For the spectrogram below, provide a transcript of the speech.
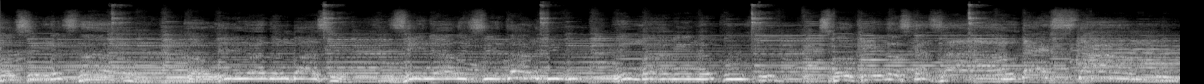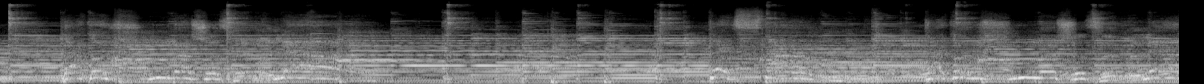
Зовсім не знав, коли на Донбасі зійняли світанки, і мамі на кухні спокійно сказав, десь там також наша земля. Десь там також наша земля.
